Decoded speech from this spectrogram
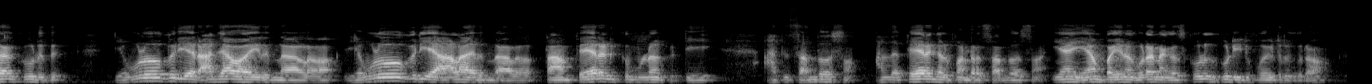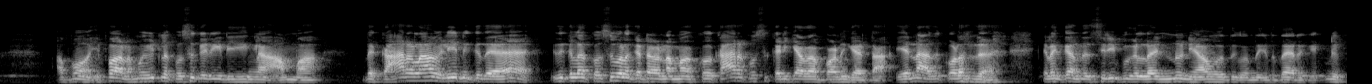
தான் கூடுது. எவ்வளோ பெரிய ராஜாவாக இருந்தாலும் எவ்வளோ பெரிய ஆளாக இருந்தாலும் தான் பேரனுக்கு முன்னாக்குட்டி அது சந்தோஷம். அந்த பேரங்கள் பண்ணுற சந்தோஷம். ஏன் என் பையனை கூட நாங்கள் ஸ்கூலுக்கு கூட்டிகிட்டு போயிட்டுருக்குறோம் அப்போ எப்பா நம்ம வீட்டில் கொசு கட்டிக்கிட்டீங்களா ஆமாம் இந்த காரெல்லாம் வெளியே நிற்குதே இதுக்கெல்லாம் கொசு வலை கட்ட வேண்டாமா? கொ காரை கொசு கடிக்காதாப்பான்னு கேட்டான் ஏன்னா அது குழந்த. எனக்கு அந்த சிரிப்புகள்லாம் இன்னும் ஞாபகத்துக்கு வந்துக்கிட்டு தான் இருக்குது இன்னும்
